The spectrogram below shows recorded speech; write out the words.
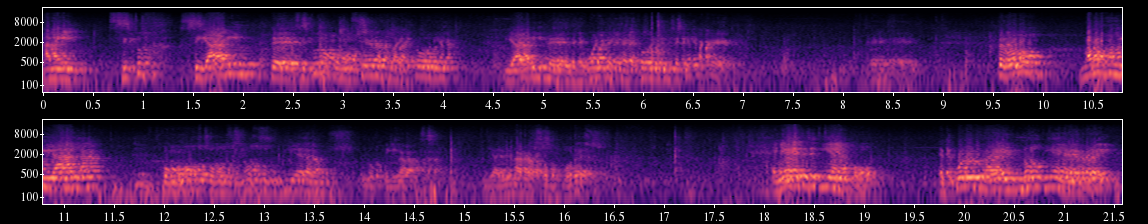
A mí, si, tú, si, alguien te, si tú no conocieras la historia y alguien te, te cuenta esta historia, dice, ¿qué paquete? Eh, pero no, vamos a mirarla ojos como si no supiéramos lo que iba a pasar. Y hay una razón por eso. En este tiempo, el pueblo de Israel no tiene rey.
